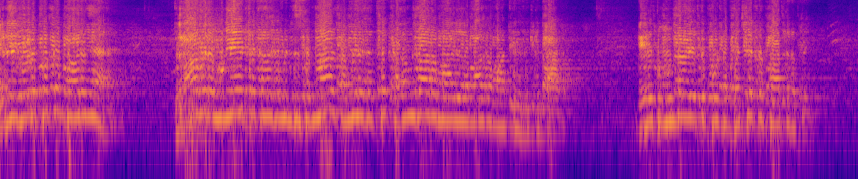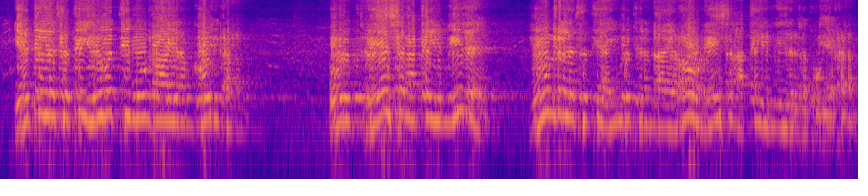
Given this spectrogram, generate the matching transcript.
இன்னைக்கு ஒரு பக்கம் பாருங்க திராவிட முன்னேற்ற கழகம் என்று சொன்னால் தமிழகத்தை கலங்கார மாநிலமாக மாற்றி இருக்கிறார் நேற்று முந்தாயத்து போட்ட பட்ஜெட்டை பார்த்திருப்பேன். எட்டு லட்சத்தி இருபத்தி மூன்றாயிரம் கோடி கடன். ஒரு ரேஷன் அட்டையின் மீது மூன்று லட்சத்தி ஐம்பத்தி ரெண்டாயிரம் ரூபாய் ஒரு ரேஷன் அட்டையின் மீது இருக்கக்கூடிய கடன்.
